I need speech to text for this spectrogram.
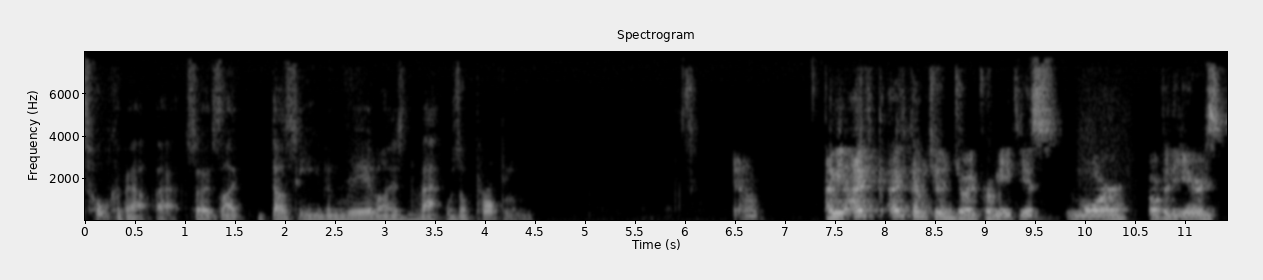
talk about that. So it's like, does he even realise that was a problem? You know. I mean, I've I've come to enjoy Prometheus more over the years.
